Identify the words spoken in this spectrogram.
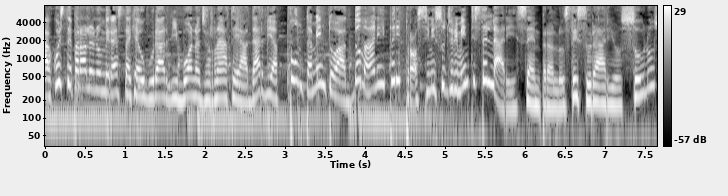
A queste parole non mi resta che augurarvi buona giornata e a darvi appuntamento a domani per i prossimi suggerimenti stellari, sempre allo stesso orario, solo su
